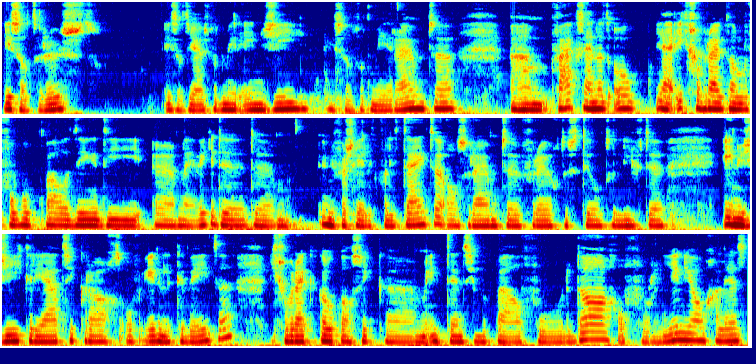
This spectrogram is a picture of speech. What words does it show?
Is dat rust? Is dat juist wat meer energie? Is dat wat meer ruimte? Um, vaak zijn het ook, ja, ik gebruik dan bijvoorbeeld bepaalde dingen die, um, nee, weet je, de, de universele kwaliteiten als ruimte, vreugde, stilte, liefde, energie, creatiekracht of innerlijke weten. Die gebruik ik ook als ik uh, mijn intentie bepaal voor de dag of voor een yin yoga les.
